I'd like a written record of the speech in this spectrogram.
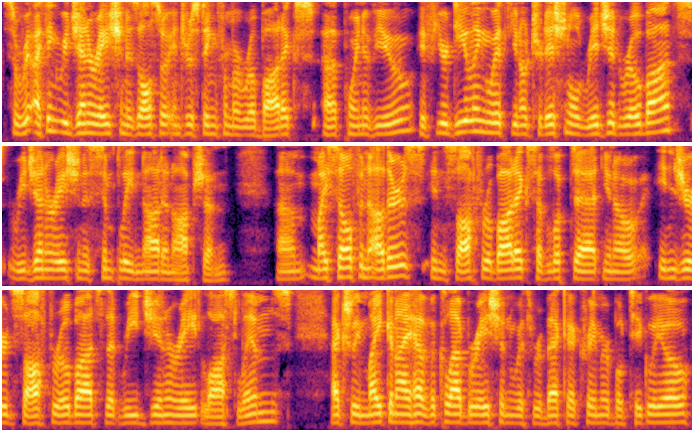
So re- I think regeneration is also interesting from a robotics uh, point of view. If you're dealing with, you know, traditional rigid robots, regeneration is simply not an option. Um, myself and others in soft robotics have looked at, you know, injured soft robots that regenerate lost limbs. Actually, Mike and I have a collaboration with Rebecca Kramer Bottiglio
